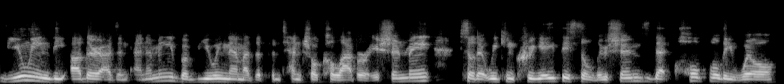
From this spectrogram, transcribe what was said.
viewing the other as an enemy, but viewing them as a potential collaboration mate so that we can create these solutions that hopefully will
